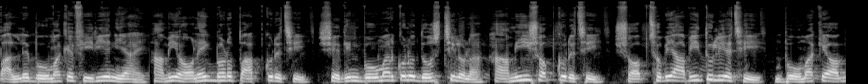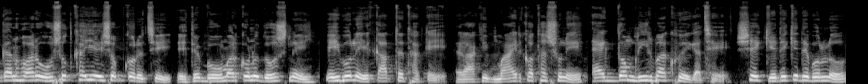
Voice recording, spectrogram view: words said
পারলে বৌমাকে ফিরিয়ে নিয়ে আয়। আমি অনেক বড় পাপ করেছি। সেদিন বৌমার কোনো দোষ ছিল না। আমিই সব করেছি। সব ছবি আমিই তুলিয়েছি। বৌমাকে অজ্ঞান হওয়ার ওষুধ খাইয়ে এসব করেছি। এতে বৌমার কোনো দোষ নেই। এই বলে কাঁদতে থাকে। রাকিব মায়ের কথা শুনে একদম নির্বাক হয়ে গেছে। সে কেঁদে কেঁদে বলল,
